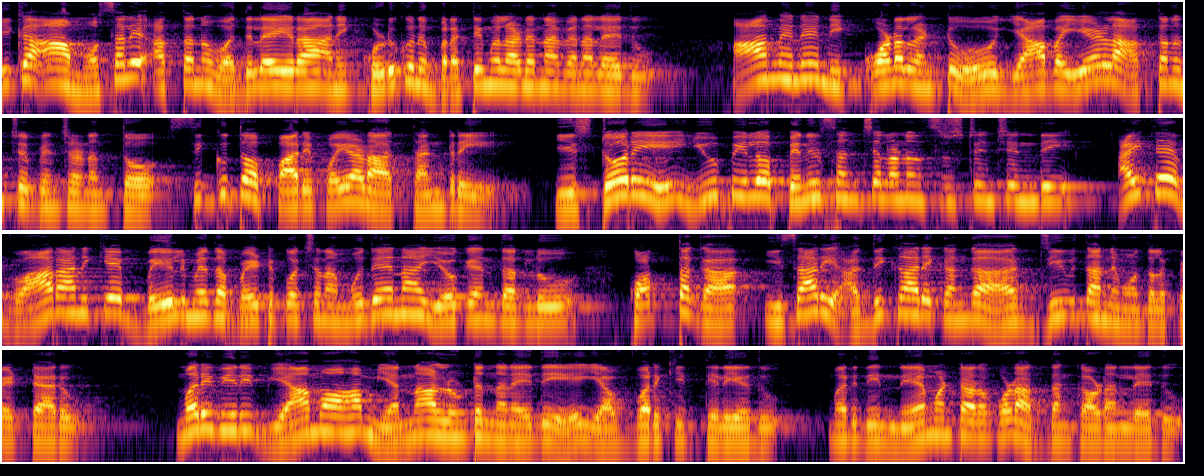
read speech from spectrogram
ఇక ఆ ముసలి అత్తను వదిలేయరా అని కొడుకుని బ్రతిమలాడినా వినలేదు. ఆమెనే నీ కోడలంటూ యాభై ఏళ్ళ అత్తను చూపించడంతో సిగ్గుతో పారిపోయాడు ఆ తండ్రి. ఈ స్టోరీ యూపీలో పెను సంచలనం సృష్టించింది. అయితే వారానికే బెయిల్ మీద బయటకొచ్చిన ముదేనా యోగేందర్లు కొత్తగా ఈసారి అధికారికంగా జీవితాన్ని మొదలుపెట్టారు. మరి వీరి వ్యామోహం ఎన్నాళ్ళుంటుందనేది ఎవ్వరికీ తెలియదు. మరి దీన్ని ఏమంటారో కూడా అర్థం కావడం లేదు.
